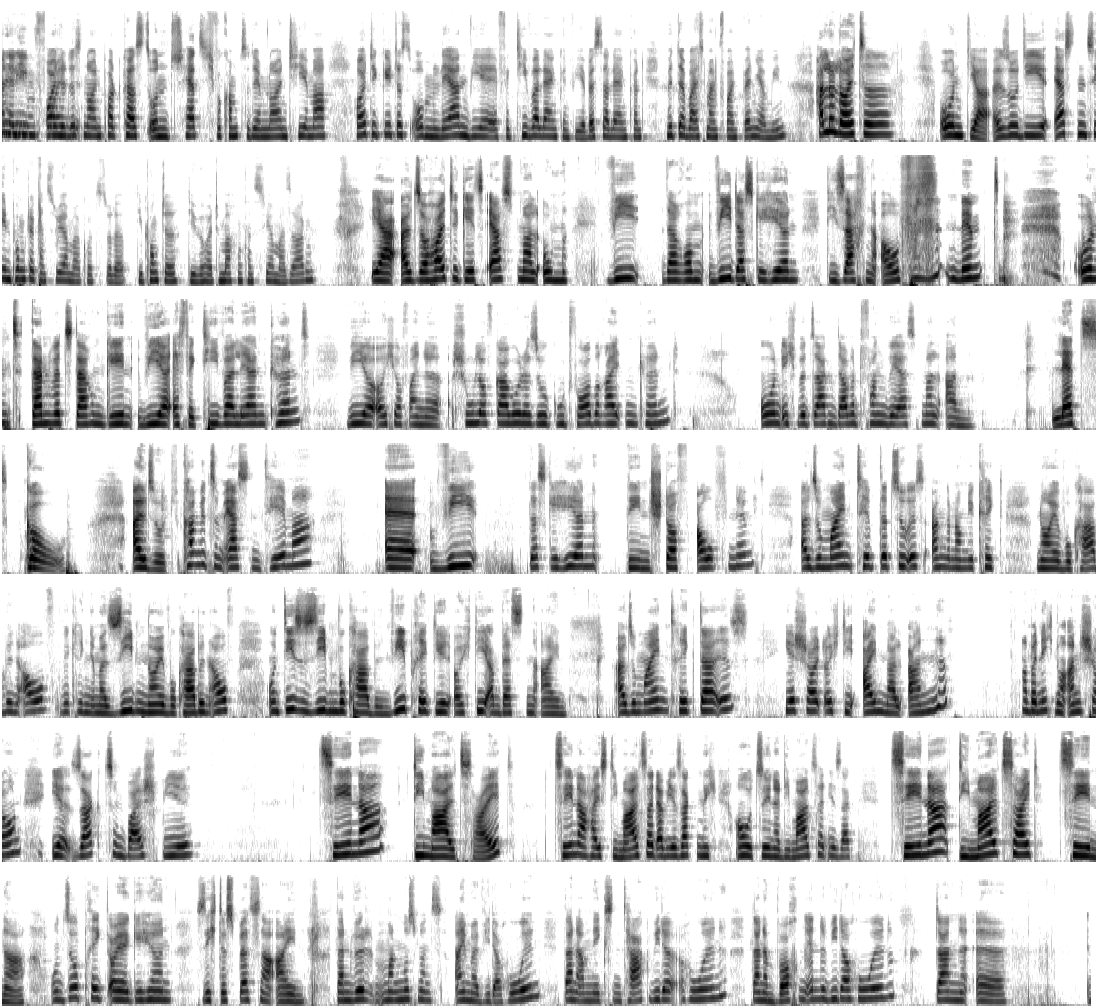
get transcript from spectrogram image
meine lieben Freunde des neuen Podcasts und herzlich willkommen zu dem neuen Thema. Heute geht es um Lernen, wie ihr effektiver lernen könnt, wie ihr besser lernen könnt. Mit dabei ist mein Freund Benjamin. Hallo Leute. Und ja, also die ersten zehn Punkte kannst du ja mal kurz, oder die Punkte, die wir heute machen, kannst du ja mal sagen. Ja, also heute geht es erstmal um, wie darum, wie das Gehirn die Sachen aufnimmt. Und dann wird es darum gehen, wie ihr effektiver lernen könnt, wie ihr euch auf eine Schulaufgabe oder so gut vorbereiten könnt. Und ich würde sagen, damit fangen wir erstmal an. Let's go! Also, kommen wir zum ersten Thema. Äh, wie das Gehirn den Stoff aufnimmt. Also mein Tipp dazu ist, angenommen, ihr kriegt neue Vokabeln auf. Wir kriegen immer sieben neue Vokabeln auf. Und diese sieben Vokabeln, wie prägt ihr euch die am besten ein? Also mein Trick da ist, ihr schaut euch die einmal an, aber nicht nur anschauen. Ihr sagt zum Beispiel Zehner die Mahlzeit. Zehner heißt die Mahlzeit, aber ihr sagt nicht, oh, Zehner die Mahlzeit, ihr sagt Zehner, die Mahlzeit, Zehner. Und so prägt euer Gehirn sich das besser ein. Dann wird, man muss man es einmal wiederholen, dann am nächsten Tag wiederholen, dann am Wochenende wiederholen, dann äh,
